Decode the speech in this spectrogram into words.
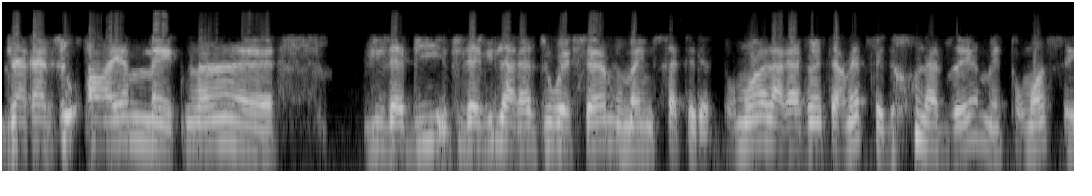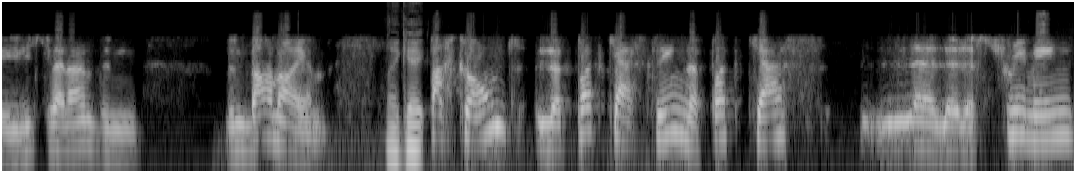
de la radio AM maintenant euh, vis-à-vis de la radio FM ou même satellite. Pour moi, la radio Internet, c'est drôle à dire, mais pour moi, c'est l'équivalent d'une bande AM. Par contre, le podcasting, le podcast, le, le- le streaming,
